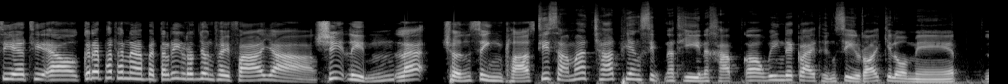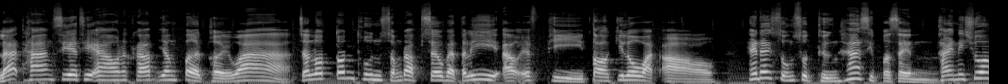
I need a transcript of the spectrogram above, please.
CATL ก็ได้พัฒนาแบตเตอรี่รถยนต์ไฟฟ้าอย่างชิลิน และเฉินซิง plus ที่สามารถชาร์จเพียง 10 นาทีนะครับ ก็วิ่งได้ไกลถึง 400 กิโลเมตร และทาง CATL นะครับ ยังเปิดเผยว่าจะลดต้นทุนสำหรับเซลล์แบตเตอรี่ LFP ต่อกิโลวัตต์อวให้ได้สูงสุดถึง 50%ภายในช่วง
